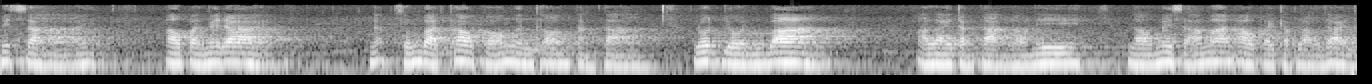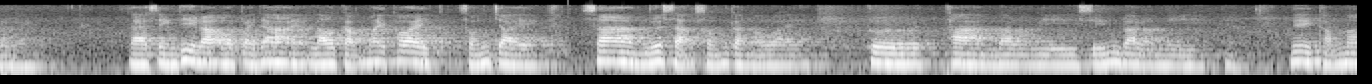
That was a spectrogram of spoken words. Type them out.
มิตรสหาย เอาไปไม่ได้ สมบัติเข้าของเงินทองต่างๆ รถยนต์บ้านอะไรต่างๆ เหล่านี้ เราไม่สามารถเอาไปกับเราได้เลย แต่สิ่งที่เราเอาไปได้เรากลับไม่ค่อยสนใจ สร้างหรือสะสมกันเอาไว้ คือทานบารมีศีลบารมีเนคขมมะ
